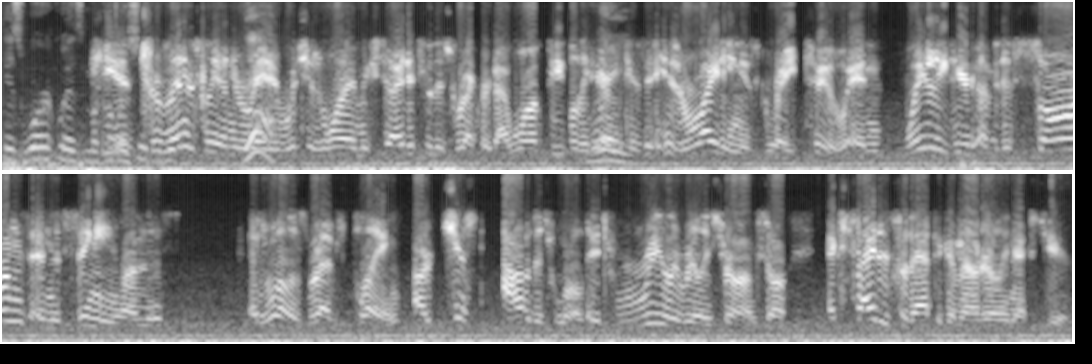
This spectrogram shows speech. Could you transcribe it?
His work with McAuley. He is Schenker- tremendously underrated, Yeah. which is why I'm excited for this record. I want people to hear him because his writing is great too. And wait till you hear I mean, the songs and the singing on this, as well as Reb's playing, are just out of this world. It's really, really strong. So excited for that to come out early next year.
